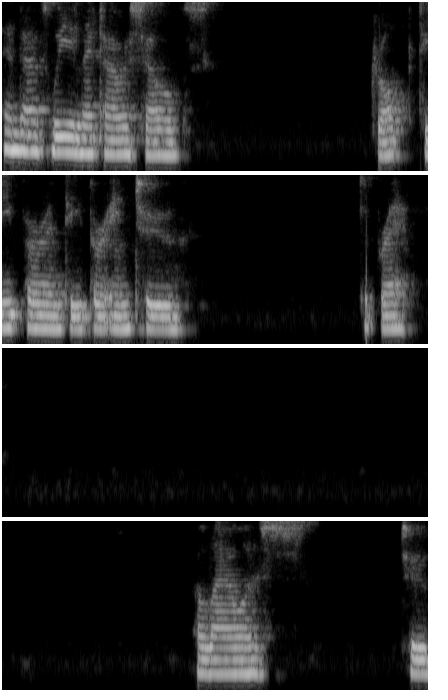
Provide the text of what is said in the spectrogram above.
And as we let ourselves drop deeper and deeper into the breath, allow us to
